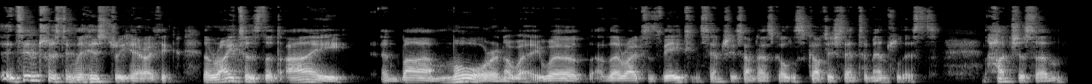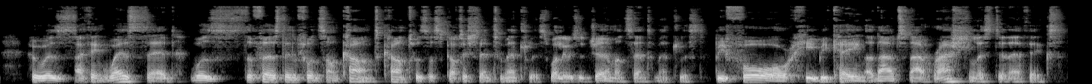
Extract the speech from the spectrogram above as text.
It's interesting, the history here, I think. The writers that I admire more, in a way, were the writers of the 18th century, sometimes called the Scottish sentimentalists. Hutcheson, who was, I think Wes said, was the first influence on Kant. Kant was a Scottish sentimentalist. Well, he was a German sentimentalist before he became an out and out rationalist in ethics.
